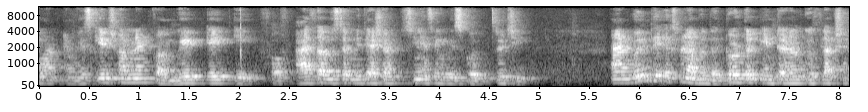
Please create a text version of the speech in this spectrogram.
everyone, I'm SK Shomnak from grade 8A of Alpha Wisdom Vidyashram Senior Secondary School, Trichy. I'm going to explain about the total internal reflection.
